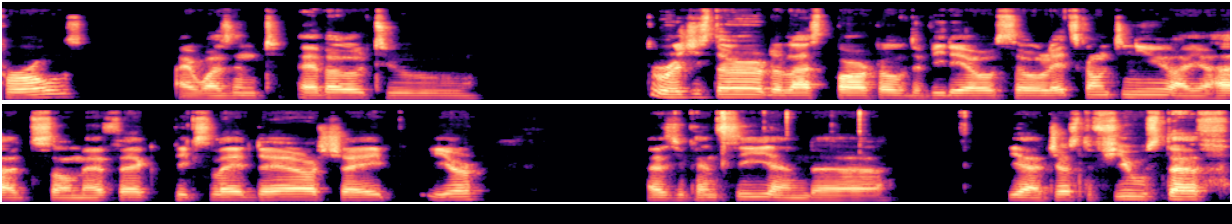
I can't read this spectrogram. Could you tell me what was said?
froze. I wasn't able to to register the last part of the video. So let's continue. I had some effect pixelate there, shape here, as you can see, and uh, yeah, just a few stuff.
